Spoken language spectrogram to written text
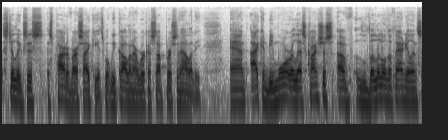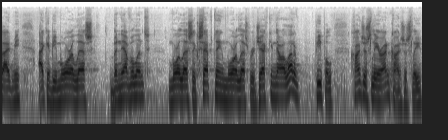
still exists as part of our psyche. It's what we call in our work a subpersonality. And I can be more or less conscious of the little Nathaniel inside me. I can be more or less benevolent, more or less accepting, more or less rejecting. Now, a lot of people, consciously or unconsciously,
